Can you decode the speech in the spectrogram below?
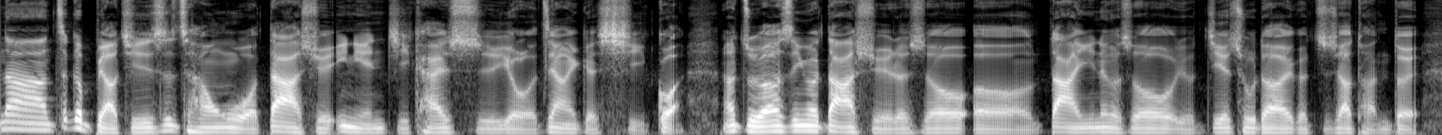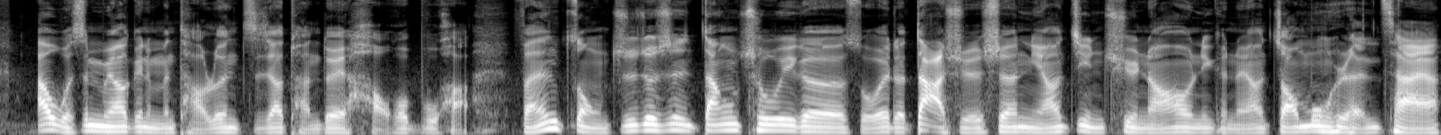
那这个表其实是从我大学一年级开始有了这样一个习惯。那主要是因为大学的时候，呃，大一那个时候有接触到一个直销团队。啊，我是没有跟你们讨论直销团队好或不好，反正总之就是当初一个所谓的大学生，你要进去，然后你可能要招募人才啊，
